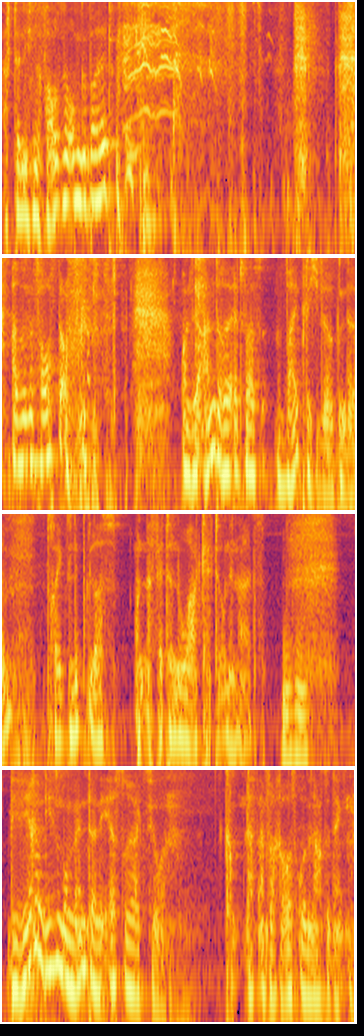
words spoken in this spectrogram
hat ständig eine Faust umgeballt. also eine Faust umgeballt. Und der andere, etwas weiblich wirkende, trägt Lipgloss und eine fette Noah-Kette um den Hals. Wie wäre in diesem Moment deine erste Reaktion? Komm, lass einfach raus, ohne nachzudenken.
